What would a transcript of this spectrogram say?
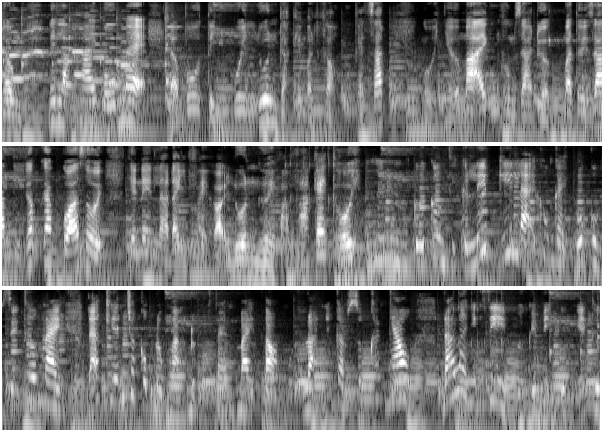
chồng nên là hai bố mẹ đã vô tình quên luôn cả cái mật khẩu của két sắt. Ngồi nhớ mãi cũng không ra được mà thời gian thì gấp gáp quá rồi thế nên là đành phải gọi luôn người vào phá két thôi. Ừ, cuối cùng thì clip ghi lại khung cảnh vô cùng dễ thương này đã khiến cho cộng đồng mạng được một fan bày tỏ một loạt những cảm xúc khác nhau. Đó là những gì? Mời quý vị cùng nghe thử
